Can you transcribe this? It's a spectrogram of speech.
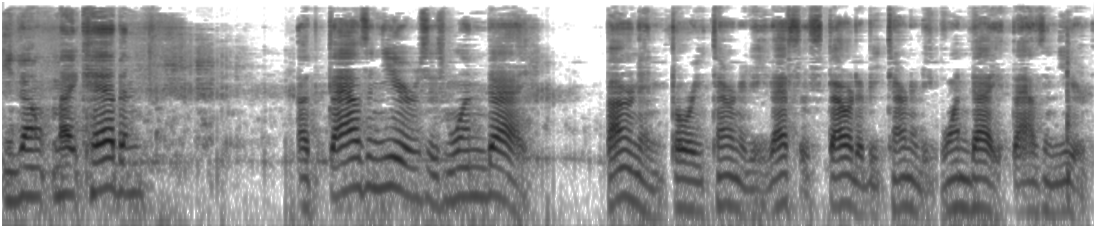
you don't make heaven. A thousand years is one day, burning for eternity. That's the start of eternity. One day, a thousand years.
